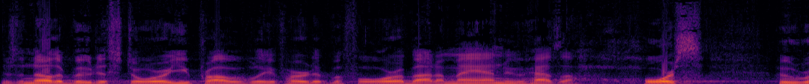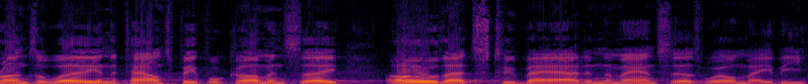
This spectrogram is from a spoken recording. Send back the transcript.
There's another Buddhist story, you probably have heard it before, about a man who has a horse who runs away, and the townspeople come and say, Oh, that's too bad. And the man says, Well, maybe.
